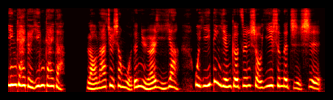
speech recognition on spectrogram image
应该的，应该的。劳拉就像我的女儿一样，我一定严格遵守医生的指示。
